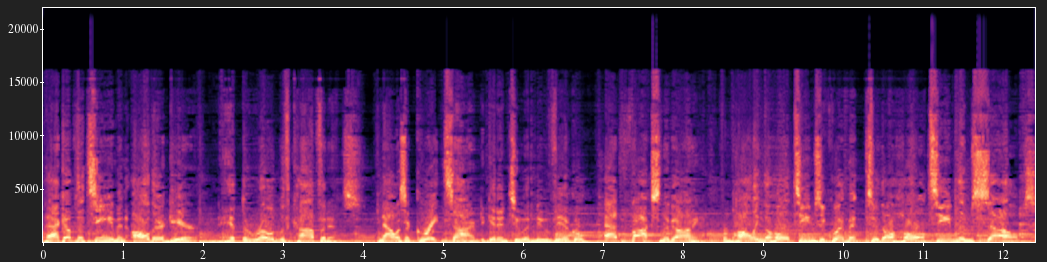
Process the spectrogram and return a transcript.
pack up the team and all their gear and hit the road with confidence. Now is a great time to get into a new vehicle at Fox Negaunee. From hauling the whole team's equipment to the whole team themselves.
